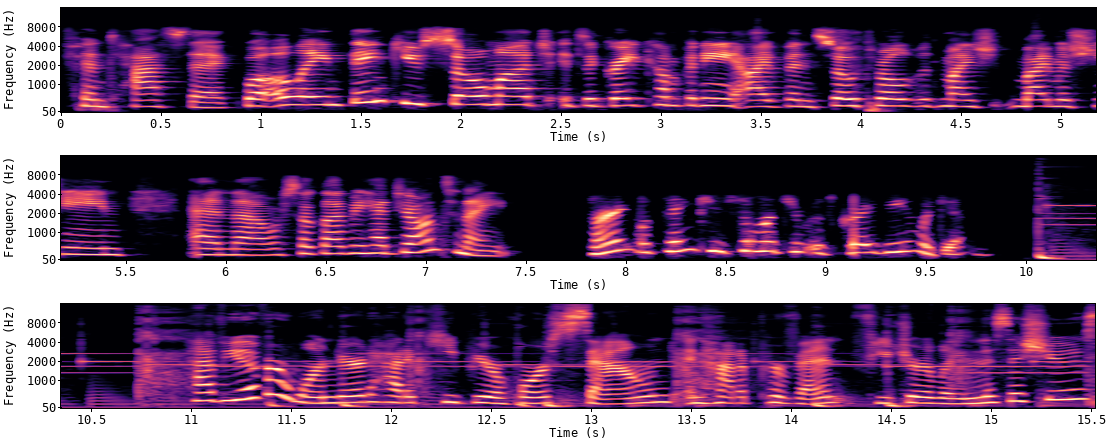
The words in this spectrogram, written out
Fantastic. Well, Elaine, thank you so much. It's a great company. I've been so thrilled with my my machine, and uh, we're so glad we had you on tonight. All right. Well, thank you so much. It was great being with you. Have you ever wondered how to keep your horse sound and how to prevent future lameness issues?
